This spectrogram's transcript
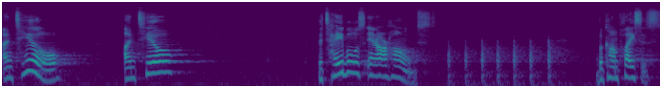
until, until the tables in our homes become places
